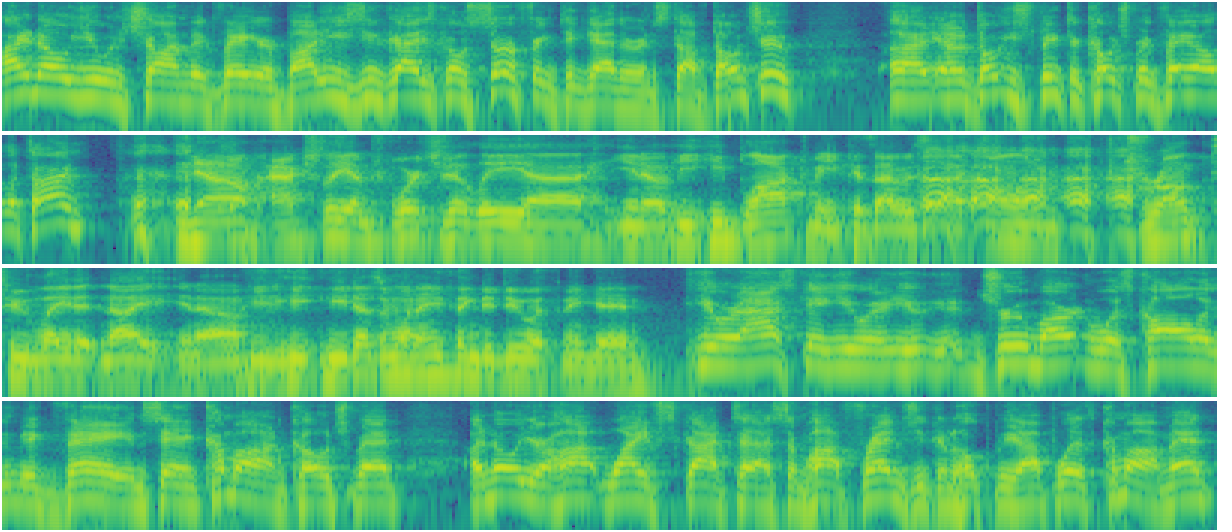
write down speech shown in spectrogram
I know you and Sean McVay are buddies. You guys go surfing together and stuff, don't you? Uh, don't you speak to Coach McVay all the time? no, actually, unfortunately, uh, you know, he, he blocked me because I was uh, calling him drunk too late at night. You know, he, he he doesn't want anything to do with me, Gabe. You were asking, you were you, Drew Martin was calling McVay and saying, "Come on, Coach, man. I know your hot wife's got uh, some hot friends you can hook me up with. Come on, man.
